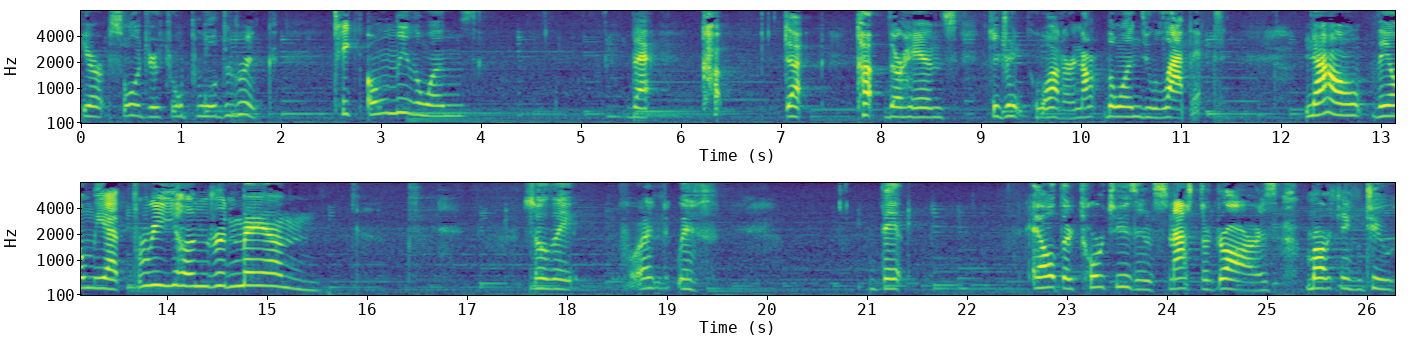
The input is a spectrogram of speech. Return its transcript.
your soldiers to a pool to drink. Take only the ones that cup that cup their hands to drink the water, not the ones who lap it. Now they only had 300 men. So they went with they held their torches and smashed their jars, marching to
